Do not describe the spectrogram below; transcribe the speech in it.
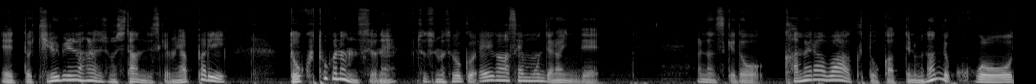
えっと、キルビルの話もしたんですけど、やっぱり独特なんですよね。ちょっとすみません。僕、映画専門じゃないんで、あれなんですけど、カメラワークとかっていうのもなんでここを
